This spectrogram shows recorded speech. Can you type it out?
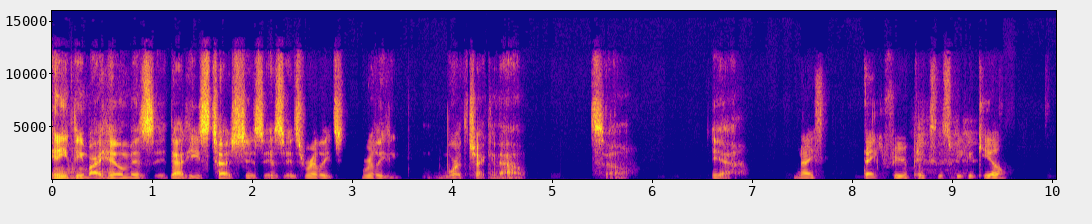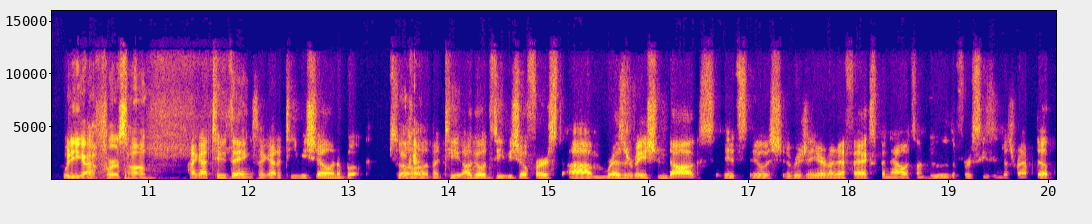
anything by him is that he's touched is is is really really worth checking out. So, yeah, nice. Thank you for your picks this week, Akil. What do you got for us, huh? I got two things. I got a TV show and a book. So okay. my t- I'll go with the TV show first. Um, Reservation Dogs. It's it was originally aired on FX, but now it's on Hulu. The first season just wrapped up,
